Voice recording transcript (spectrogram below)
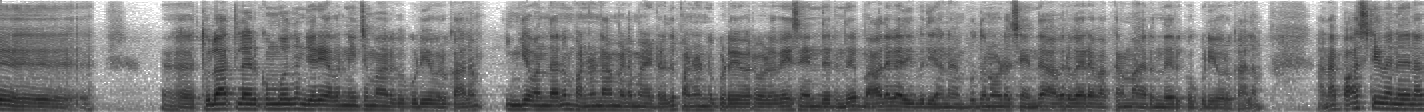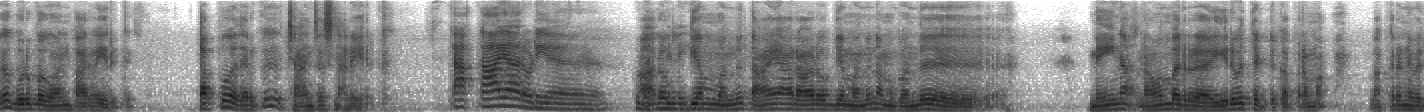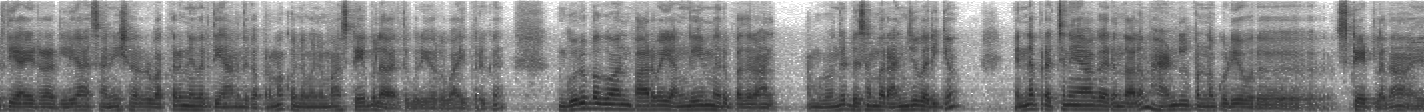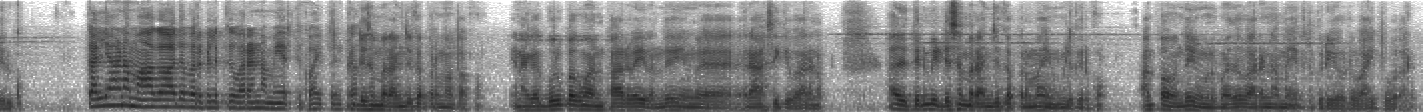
துலாத்துல இருக்கும்போதும் சரி அவர் நீச்சமாக இருக்கக்கூடிய ஒரு காலம். இங்கே வந்தாலும் பன்னெண்டாம் இடமாயிடுறது பன்னெண்டு குடையவரோடவே சேர்ந்து இருந்து பாதக அதிபதியான புதனோட சேர்ந்து அவர் வேற வக்கரமாக இருந்து இருக்கக்கூடிய ஒரு காலம். ஆனால் பாசிட்டிவ் என்னதுனாக்கா குரு பகவான் பார்வை இருக்குது தப்புவதற்கு சான்சஸ் நிறைய இருக்கு. தா- தாயாருடைய ஆரோக்கியம் வந்து தாயார் ஆரோக்கியம் வந்து நமக்கு வந்து மெயினாக நவம்பர் இருபத்தெட்டுக்கு அப்புறமா வக்கர நிவர்த்தி ஆயிடுறாரு இல்லையா? சனீஸ்வரர் வக்கர நிவர்த்தி ஆனதுக்கு அப்புறமா கொஞ்சம் கொஞ்சமாக ஸ்டேபிள் ஆகிறதுக்குரிய ஒரு வாய்ப்பு இருக்கு. குரு பகவான் பார்வை அங்கேயும் இருப்பதனால் நமக்கு வந்து டிசம்பர் அஞ்சு வரைக்கும் என்ன பிரச்சனையாக இருந்தாலும் ஹேண்டில் பண்ணக்கூடிய ஒரு ஸ்டேட்டில் தான் இருக்கும். கல்யாணம் ஆகாதவர்களுக்கு வரன் அமையறதுக்கு வாய்ப்பு இருக்கா? டிசம்பர் அஞ்சுக்கு அப்புறமா பார்ப்போம். எனக்கு குரு பகவான் பார்வை வந்து இவங்க ராசிக்கு வரணும். அது திரும்பி டிசம்பர் அஞ்சுக்கு அப்புறமா இவங்களுக்கு இருக்கும். அப்போ வந்து இவங்களுக்கு வந்து வரணும் அமையறதுக்குரிய ஒரு வாய்ப்பு வரும்.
